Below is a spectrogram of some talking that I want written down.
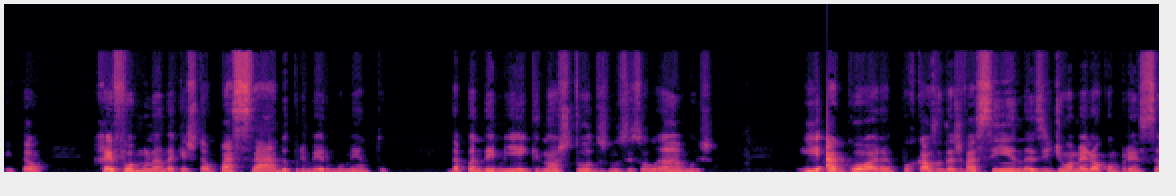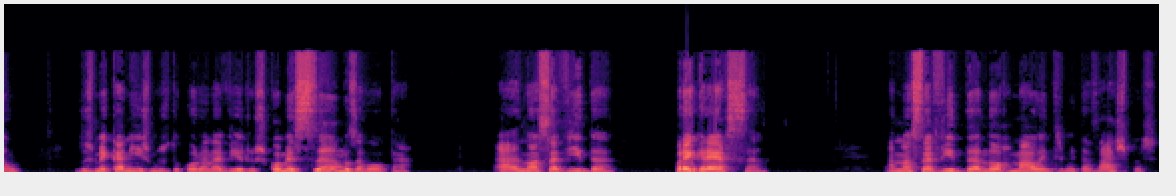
então, reformulando a questão, passado o primeiro momento da pandemia, em que nós todos nos isolamos, e agora, por causa das vacinas e de uma melhor compreensão dos mecanismos do coronavírus, começamos a voltar à nossa vida pregressa, a nossa vida normal, entre muitas aspas,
